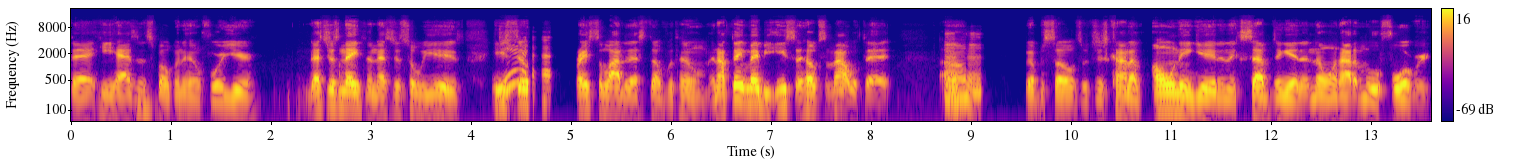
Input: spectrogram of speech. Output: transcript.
that he hasn't spoken to him for a year. That's just Nathan. That's just who he is. He's yeah. still embraced a lot of that stuff with him, and I think maybe Issa helps him out with that. Um, mm-hmm. Episodes of just kind of owning it and accepting it and knowing how to move forward.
